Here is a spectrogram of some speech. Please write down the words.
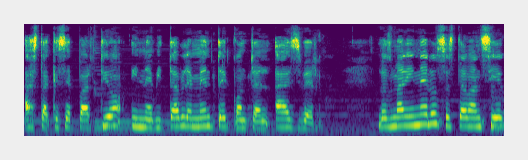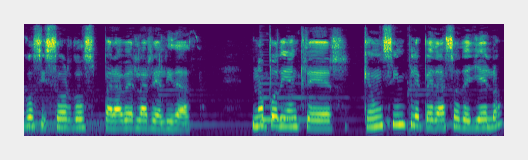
hasta que se partió inevitablemente contra el iceberg. Los marineros estaban ciegos y sordos para ver la realidad. No podían creer que un simple pedazo de hielo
